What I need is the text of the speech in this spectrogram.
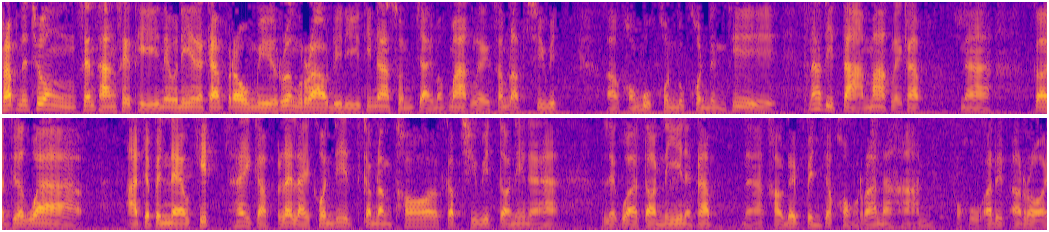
ครับในช่วงเส้นทางเศรษฐีในวันนี้นะครับเรามีเรื่องราวดีๆ ที่น่าสนใจมากๆเลยสำหรับชีวิตของบุคคลบุคคลหนึ่งที่น่าติดตามมากเลยครับนะก็เรียกว่าอาจจะเป็นแนวคิดให้กับหลาย ๆ คนที่กำลังท้อกับชีวิตตอนนี้นะฮะเรียกว่าตอนนี้นะครับนะเขาได้เป็นเจ้าของร้านอาหารโอ้โหอเด็ดอร่อย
